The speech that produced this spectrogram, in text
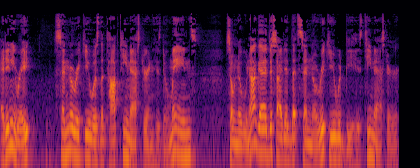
At any rate, Sen no Rikyu was the top tea master in his domains, so Nobunaga decided that Sen no Rikyu would be his tea master.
